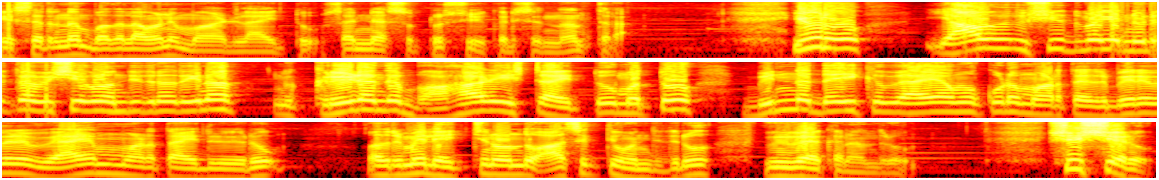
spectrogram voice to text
ಹೆಸರನ್ನು ಬದಲಾವಣೆ ಮಾಡಲಾಯಿತು. ಸನ್ಯಾಸತ್ವ ಸ್ವೀಕರಿಸಿದ ನಂತರ. ಇವರು ಯಾವ ವಿಷಯದ ಬಗ್ಗೆ ನುರಿತ ವಿಷಯಗಳು ಅಂದ್ರೆ ಕ್ರೀಡೆ ಅಂದರೆ ಬಹಳ ಇಷ್ಟ ಆಯಿತು. ಮತ್ತು ಭಿನ್ನ ದೈಹಿಕ ವ್ಯಾಯಾಮ ಕೂಡ ಮಾಡ್ತಾಯಿದ್ರು ಬೇರೆ ಬೇರೆ ವ್ಯಾಯಾಮ ಮಾಡ್ತಾ ಇದ್ರು ಇವರು. ಅದ್ರ ಮೇಲೆ ಹೆಚ್ಚಿನ ಒಂದು ಆಸಕ್ತಿ ಹೊಂದಿದ್ರು ವಿವೇಕಾನಂದರು. ಶಿಷ್ಯರು.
